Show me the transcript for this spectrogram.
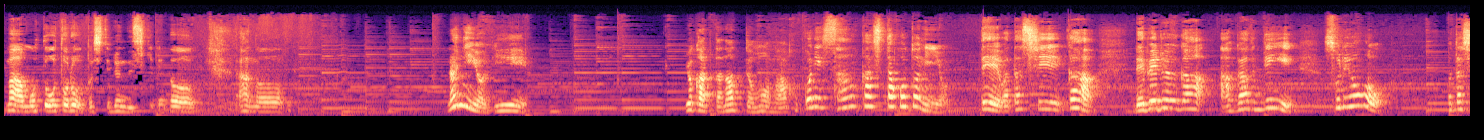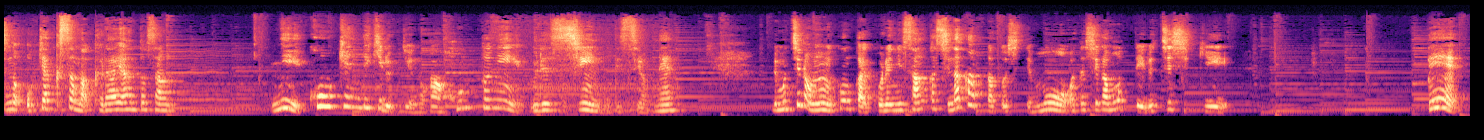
まあ元を取ろうとしてるんですけれど、あの、何より良かったなって思うのは、ここに参加したことによって私がレベルが上がり、それを私のお客様、クライアントさんに貢献できるっていうのが本当に嬉しいんですよね。でもちろん今回これに参加しなかったとしても私が持っている知識で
